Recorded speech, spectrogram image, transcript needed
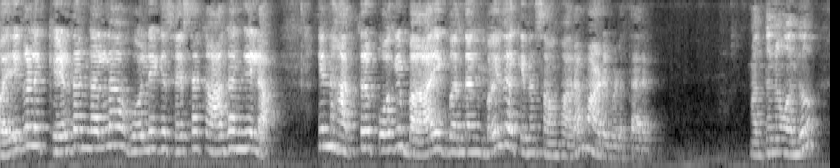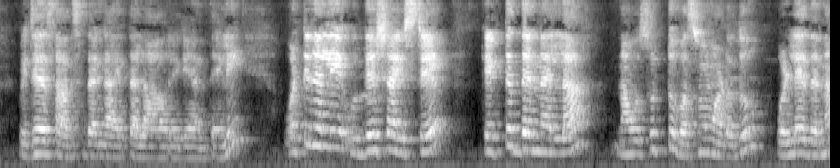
ಬೈಗಳಿಗೆ ಕೇಳ್ದಂಗಲ್ಲ, ಹೋಲಿಗೆ ಸಹಿಸಕ್ ಆಗಂಗಿಲ್ಲ. ಇನ್ನು ಹತ್ರಕ್ಕೆ ಹೋಗಿ ಬಾಯಿಗೆ ಬಂದಂಗ ಬೈದು ಆಕಿನ ಸಂಹಾರ ಮಾಡಿಬಿಡ್ತಾರೆ. ಅದನ್ನು ಒಂದು ವಿಜಯ ಸಾಧಿಸಿದಂಗ ಆಯ್ತಲ್ಲ ಅವರಿಗೆ ಅಂತೇಳಿ. ಒಟ್ಟಿನಲ್ಲಿ ಉದ್ದೇಶ ಇಷ್ಟೇ, ಕೆಟ್ಟದ್ದನ್ನೆಲ್ಲ ನಾವು ಸುಟ್ಟು ಭಸ್ಮ ಮಾಡೋದು, ಒಳ್ಳೆಯದನ್ನ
